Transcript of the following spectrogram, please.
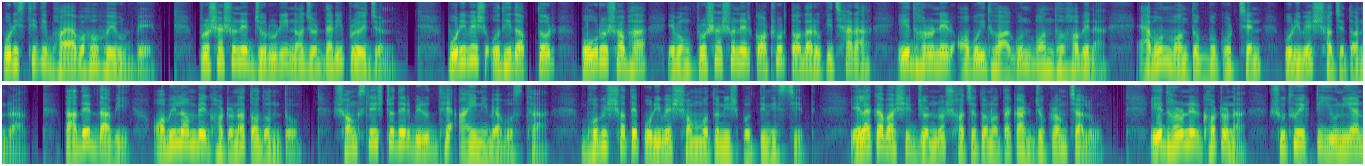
পরিস্থিতি ভয়াবহ হয়ে উঠবে। প্রশাসনের জরুরি নজরদারি প্রয়োজন। পরিবেশ অধিদপ্তর, পৌরসভা এবং প্রশাসনের কঠোর তদারকি ছাড়া এ ধরনের অবৈধ আগুন বন্ধ হবে না, এমন মন্তব্য করছেন পরিবেশ সচেতনরা। তাদের দাবি, অবিলম্বে ঘটনা তদন্ত। সংশ্লিষ্টদের বিরুদ্ধে আইনি ব্যবস্থা। ভবিষ্যতে পরিবেশ সম্মত নিষ্পত্তি নিশ্চিত। এলাকাবাসীর জন্য সচেতনতা কার্যক্রম চালু। এ ধরনের ঘটনা শুধু একটি ইউনিয়ন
